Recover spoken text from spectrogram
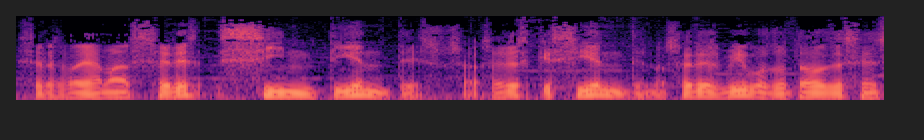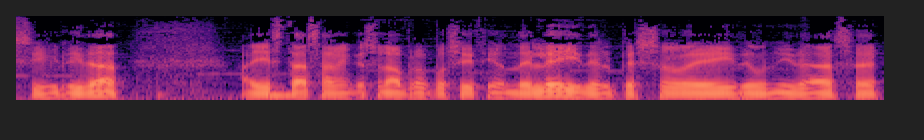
se les va a llamar seres sintientes, o sea, seres que sienten, o seres vivos, dotados de sensibilidad. Ahí está, saben que es una proposición de ley del PSOE y de Unidas eh,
